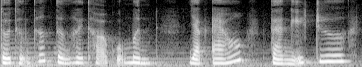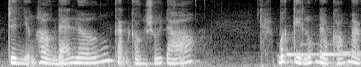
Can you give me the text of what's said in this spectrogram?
Tôi thưởng thức từng hơi thở của mình, giặt áo và nghỉ trưa trên những hòn đá lớn cạnh con suối đó. Bất kỳ lúc nào có mặt,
